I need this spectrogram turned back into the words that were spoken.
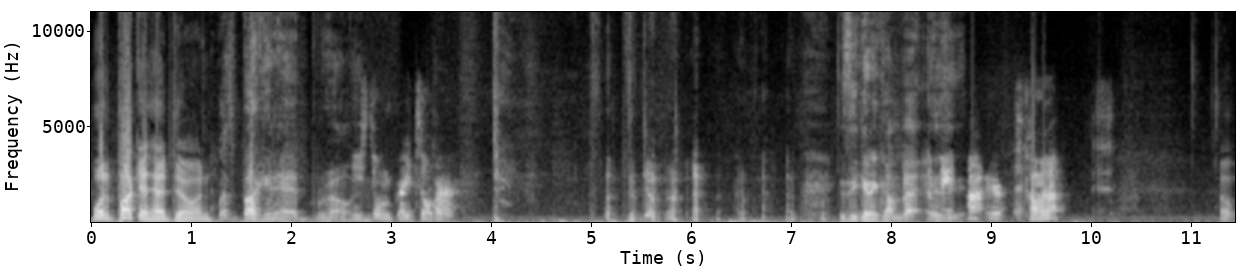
what Buckethead doing? What's Buckethead, bro? He's doing great so far. Is he gonna come back? Is he? Vampire coming up. Oh,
